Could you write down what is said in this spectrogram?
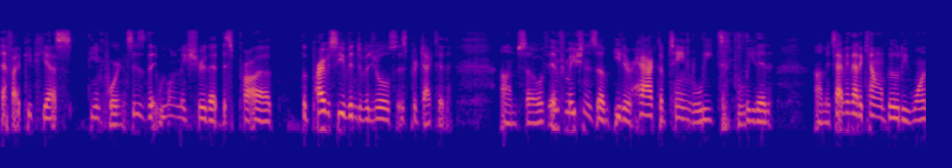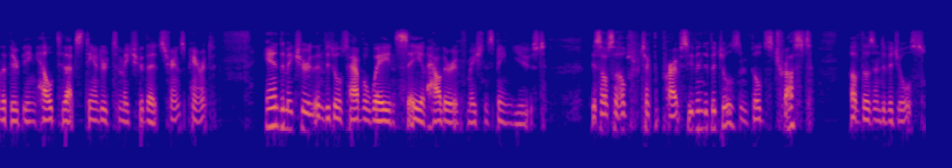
FIPPS, the importance is that we want to make sure that this pro the privacy of individuals is protected. Um, so if information is um, either hacked, obtained, leaked, deleted, um, it's having that accountability, one, that they're being held to that standard to make sure that it's transparent, and to make sure that individuals have a way and say of how their information is being used. This also helps protect the privacy of individuals and builds trust of those individuals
